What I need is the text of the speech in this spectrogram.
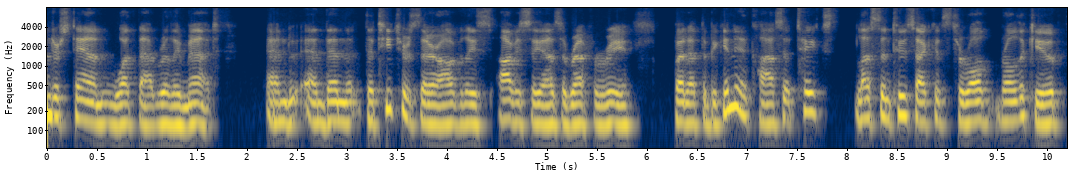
understand what that really meant. And and then the, the teachers there obviously obviously as a referee, but at the beginning of class, it takes less than two seconds to roll roll the cube.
